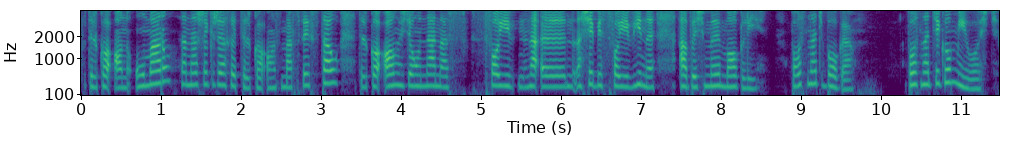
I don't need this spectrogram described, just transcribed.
Bo tylko On umarł za nasze grzechy, tylko On zmartwychwstał, tylko On wziął na nas swoje, na, e, na siebie swoje winy, abyśmy mogli poznać Boga, poznać Jego miłość,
